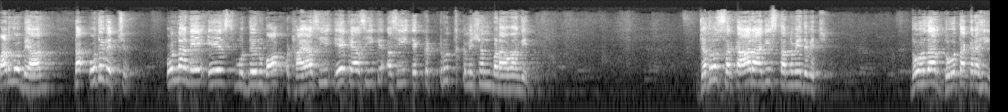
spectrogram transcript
ਪੜ੍ਹ ਲਓ ਬਿਆਨ, ਤਾਂ ਉਹਦੇ ਵਿੱਚ ਉਹਨਾਂ ਨੇ ਇਸ ਮੁੱਦੇ ਨੂੰ ਬਹੁਤ ਉਠਾਇਆ ਸੀ। ਇਹ ਕਿਹਾ ਸੀ ਕਿ ਅਸੀਂ ਇੱਕ ਟਰੁੱਥ ਕਮਿਸ਼ਨ ਬਣਾਵਾਂਗੇ। ਜਦੋਂ ਸਰਕਾਰ ਆ ਗਈ 97 ਦੇ ਵਿੱਚ 2002 ਤੱਕ ਰਹੀ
